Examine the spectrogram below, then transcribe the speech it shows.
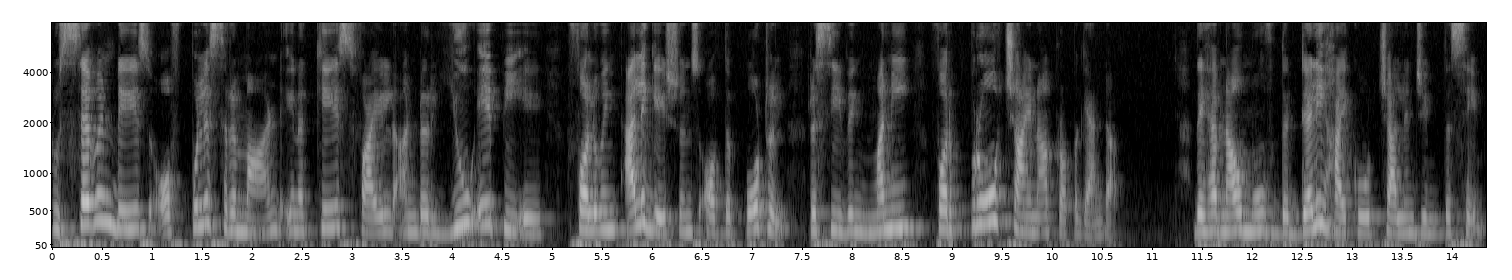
to seven days of police remand in a case filed under UAPA following allegations of the portal receiving money for pro-China propaganda. They have now moved the Delhi High Court challenging the same.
